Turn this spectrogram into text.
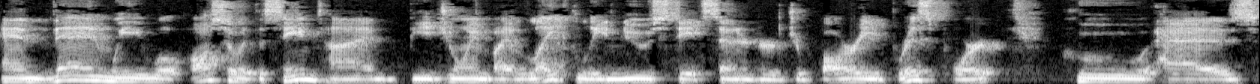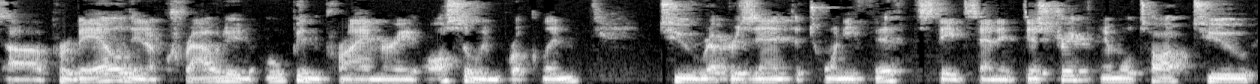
And then we will also at the same time be joined by likely new state senator Jabari Brisport, who has uh, prevailed in a crowded open primary also in Brooklyn to represent the 25th state senate district. And we'll talk to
